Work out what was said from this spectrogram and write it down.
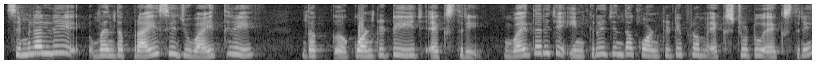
Similarly, when the price is y 3 the quantity is x 3. Why there is a increase in the quantity from x 2 to x 3?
